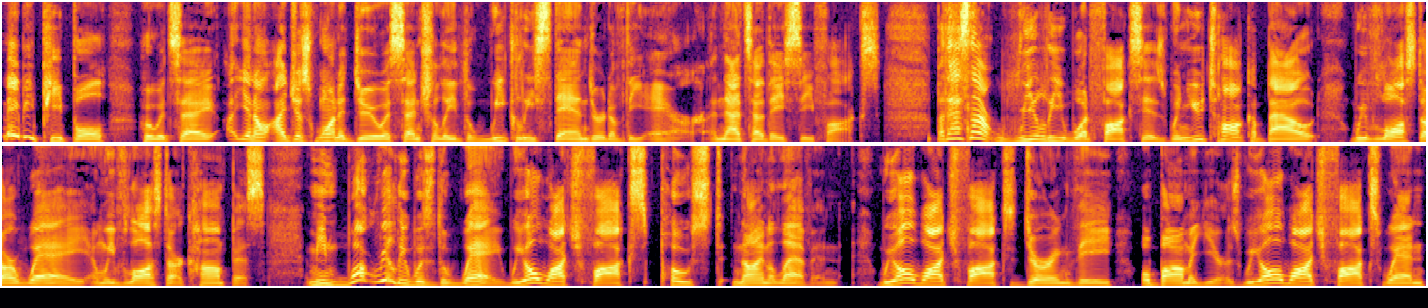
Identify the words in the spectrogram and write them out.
maybe people who would say, you know, I just want to do essentially the weekly standard of the air, and that's how they see Fox. But that's not really what Fox is. When you talk about we've lost our way and we've lost our compass, I mean, what really was the way? We all watch Fox post 9 11 we all watch Fox during the Obama years. We all watch Fox when,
